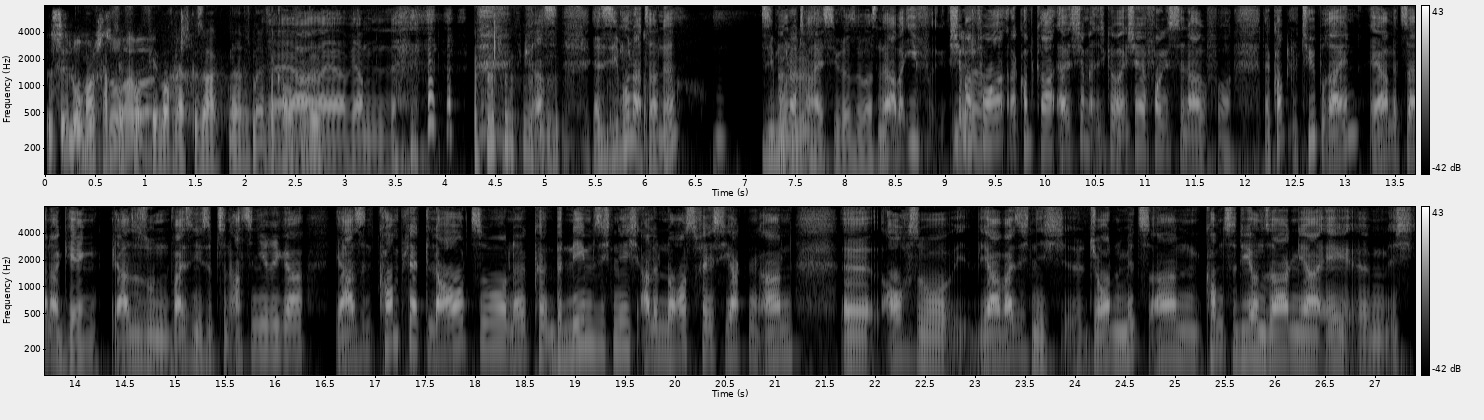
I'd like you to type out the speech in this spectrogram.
Das ist ja logisch ich hab's so, dir vor vier Wochen erst gesagt, ne, dass man das Ja, verkaufen ja, will. ja, wir haben. Krass. Ja, Simonata, ne? Simonata heißt sie oder sowas, ne? Aber Yves, stell mal Ja. vor, da kommt gerade, äh, stell, mal- mal, stell mir folgendes Szenario vor. Da kommt ein Typ rein, ja, mit seiner Gang. Ja, also so ein, weiß ich nicht, 17-, 18-Jähriger, ja, sind komplett laut so, ne, können, benehmen sich nicht, alle North Face Jacken an, äh, auch so, ja, weiß ich nicht, äh, Jordan Mitts an, kommen zu dir und sagen, ja, ey, ähm, ich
